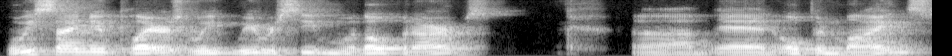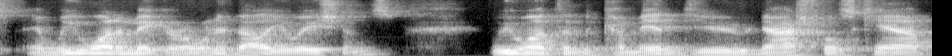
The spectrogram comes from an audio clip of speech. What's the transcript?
when we sign new players, we, we receive them with open arms um, and open minds, and we want to make our own evaluations. We want them to come into Nashville's camp,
